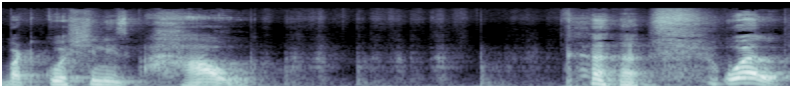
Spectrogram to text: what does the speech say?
but question is how? Well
